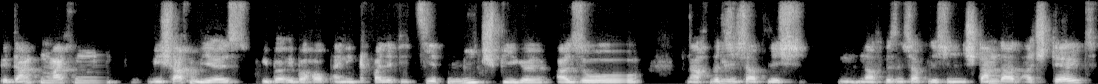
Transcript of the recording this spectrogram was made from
Gedanken machen, wie schaffen wir es über überhaupt einen qualifizierten Mietspiegel, also nach wissenschaftlich nach wissenschaftlichen Standard erstellt,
